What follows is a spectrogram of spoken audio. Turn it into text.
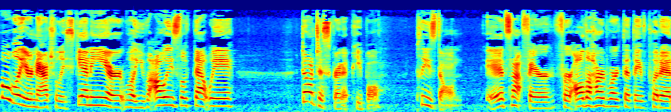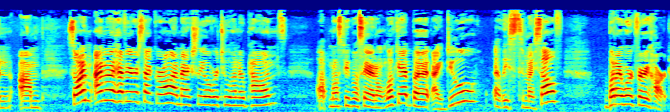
oh, well, you're naturally skinny or, well, you've always looked that way. Don't discredit people. Please don't it's not fair for all the hard work that they've put in. Um, so I'm I'm a heavier set girl. I'm actually over 200 pounds. Uh, most people say I don't look it, but I do, at least to myself. But I work very hard.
